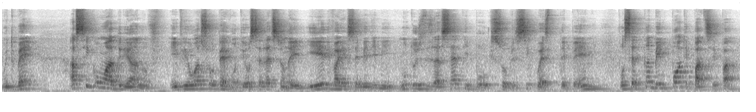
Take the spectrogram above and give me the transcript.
Muito bem? Assim como o Adriano enviou a sua pergunta e eu selecionei e ele vai receber de mim um dos 17 e-books sobre 5S TPM, você também pode participar.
